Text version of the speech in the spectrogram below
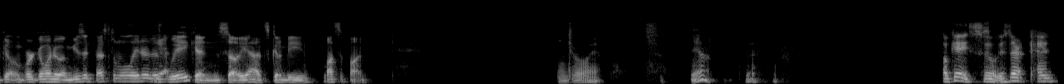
go, we're going to a music festival later this Yeah. week, and so yeah, it's gonna be lots of fun. Enjoy. Yeah. okay, so So- is there an-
